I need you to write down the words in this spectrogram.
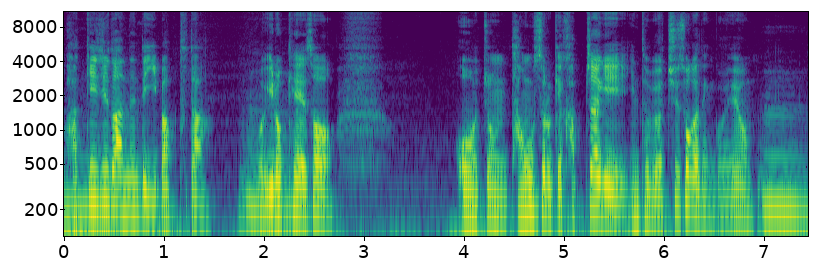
바뀌지도 않는데 입 아프다 뭐 이렇게 해서 어 좀 당혹스럽게 갑자기 인터뷰가 취소가 된 거예요. 음,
